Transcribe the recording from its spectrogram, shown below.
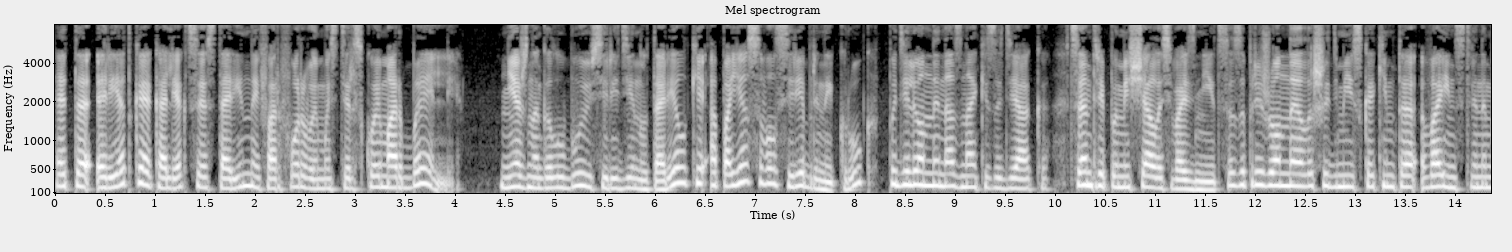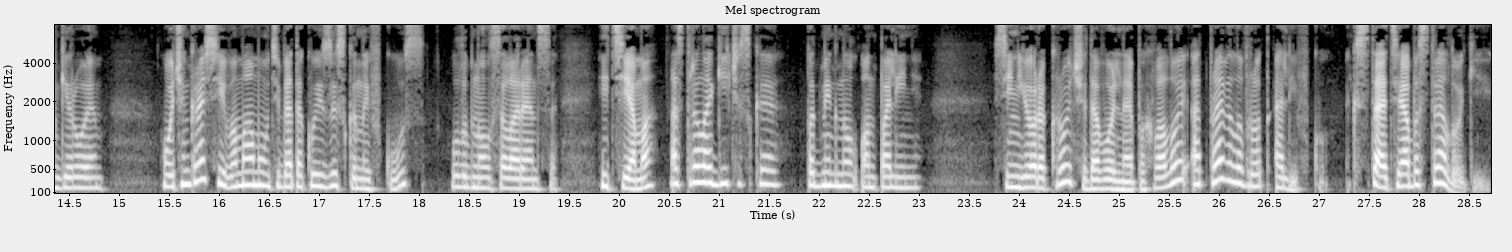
Это редкая коллекция старинной фарфоровой мастерской Марбелли. Нежно-голубую середину тарелки опоясывал серебряный круг, поделенный на знаки зодиака. В центре помещалась возница, запряженная лошадьми с каким-то воинственным героем. «Очень красиво, мама, у тебя такой изысканный вкус», — улыбнулся Лоренцо. «И тема астрологическая», — подмигнул он Полине. Сеньора Крочи, довольная похвалой, отправила в рот оливку. «Кстати, об астрологии.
